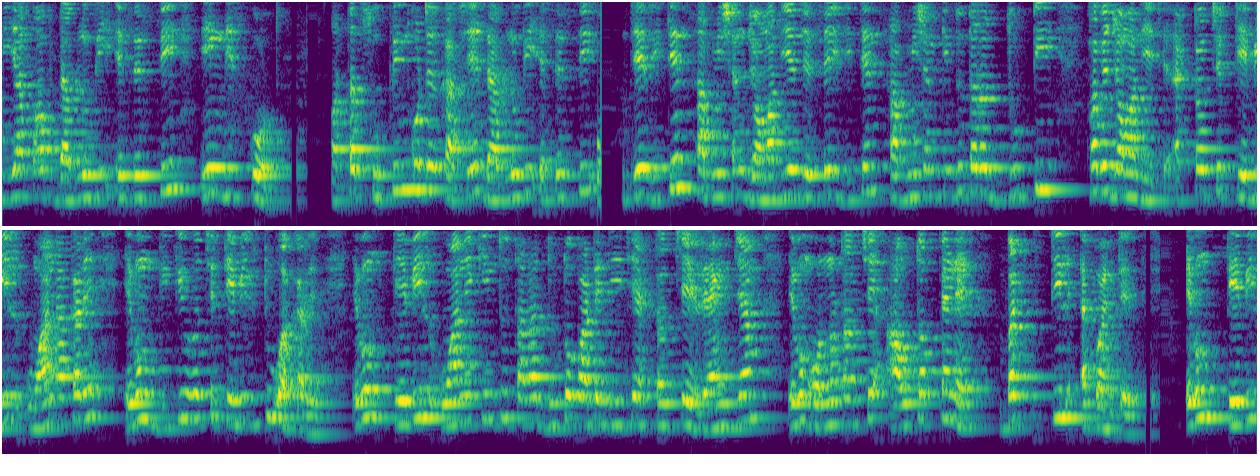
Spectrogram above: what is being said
behalf of WBSSC in this court অর্থাৎ সুপ্রিম কোর্টের কাছে ডাব্লিউবিএসএসসি যে রিটেন সাবমিশন জমা দিয়েছে, সেই রিটেন সাবমিশন কিন্তু তারা দুটি ভাবে জমা দিয়েছে। একটা হচ্ছে টেবিল ওয়ান আকারে এবং দ্বিতীয় হচ্ছে টেবিল টু আকারে। এবং টেবিল ওয়ানে কিন্তু তারা দুটো পার্টে দিয়েছে, একটা হচ্ছে র্যাঙ্ক জাম এবং অন্যটা হচ্ছে out of panel but still appointed এবং টেবিল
